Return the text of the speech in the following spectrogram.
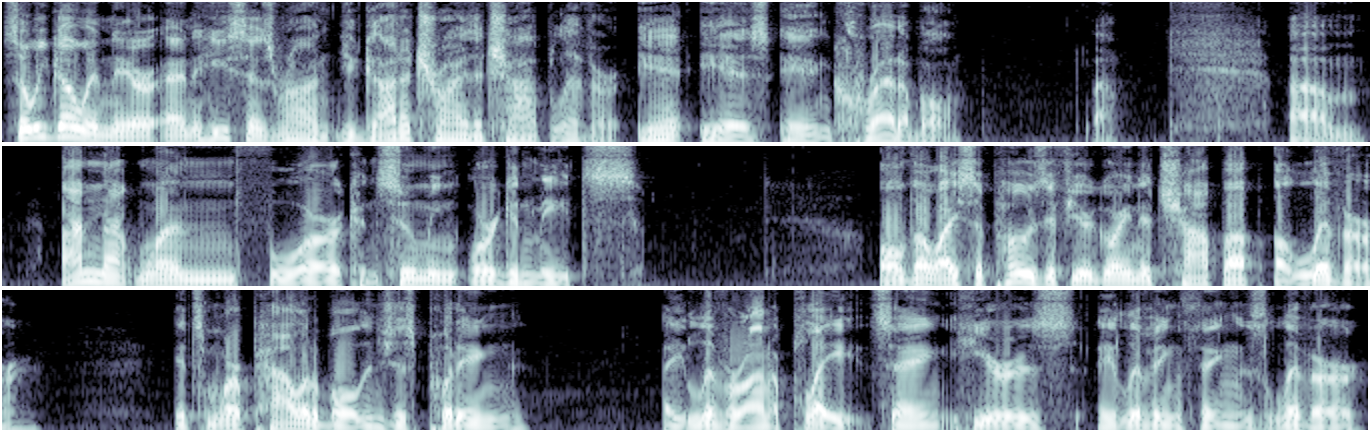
So we go in there, and he says, Ron, you got to try the chop liver. It is incredible. Well, um, I'm not one for consuming organ meats. Although I suppose if you're going to chop up a liver, it's more palatable than just putting a liver on a plate, saying, here's a living thing's liver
